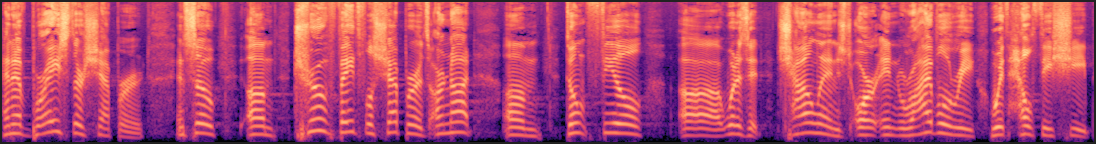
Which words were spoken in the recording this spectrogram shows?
and have braced their shepherd. And so, um, true faithful shepherds are not, um, don't feel uh, what is it, challenged or in rivalry with healthy sheep.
